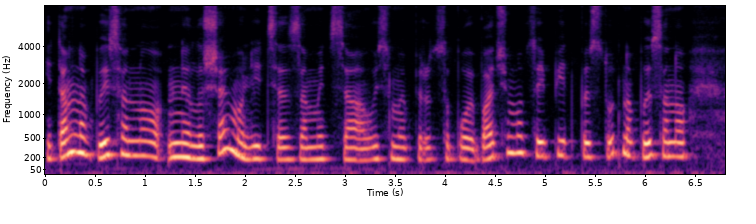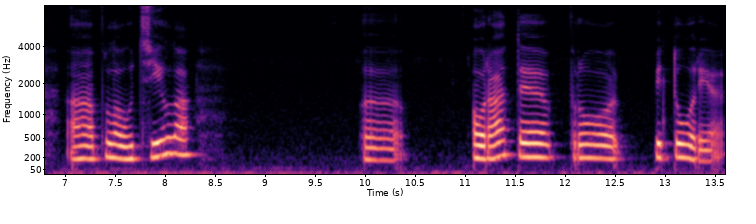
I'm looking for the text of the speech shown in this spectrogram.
І там написано не лише моліться за митця, ось ми перед собою бачимо цей підпис. Тут написано Плаутіла е, Орате про Піторія.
